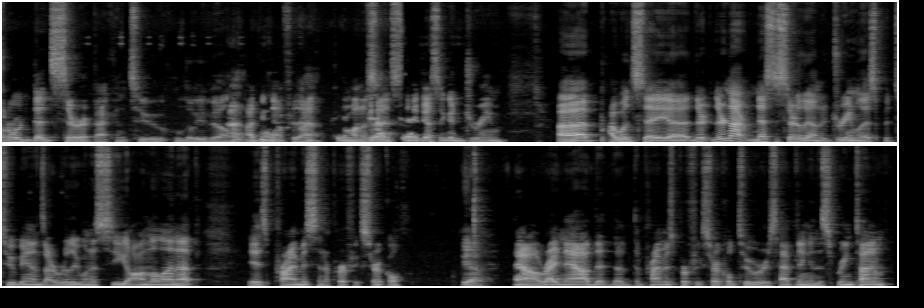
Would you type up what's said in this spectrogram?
throw Dead Sara back into Louisville. I'd be down for that. Put them on a Yeah. side stage. That's a good dream. Uh, I would say uh, they're they're not necessarily on a dream list, but two bands I really want to see on the lineup is Primus and A Perfect Circle. Yeah, Now, right now, the, the the Primus Perfect Circle tour is happening in the springtime,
